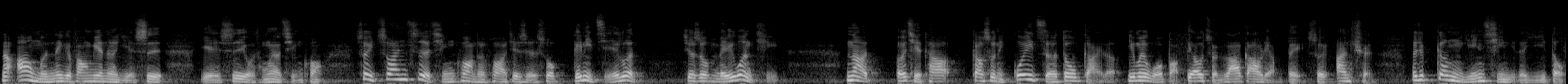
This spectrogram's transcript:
那澳门那个方面呢，也是也是有同样情况。所以专制的情况的话，就是说给你结论，就是说没问题。那而且他告诉你规则都改了，因为我把标准拉高两倍，所以安全，那就更引起你的疑窦。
